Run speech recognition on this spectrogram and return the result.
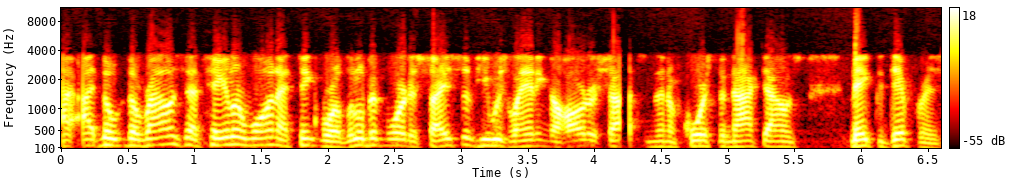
I, I, the, the rounds that Taylor won, I think, were a little bit more decisive. He was landing the harder shots, and then of course the knockdowns make the difference.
